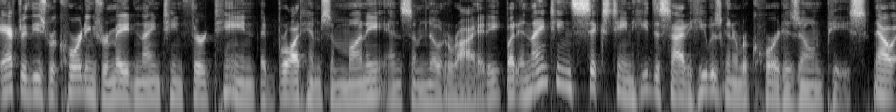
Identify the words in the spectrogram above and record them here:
after these recordings were made in 1913, it brought him some money and some notoriety. But in 1916, he decided he was going to record his own piece. Now,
